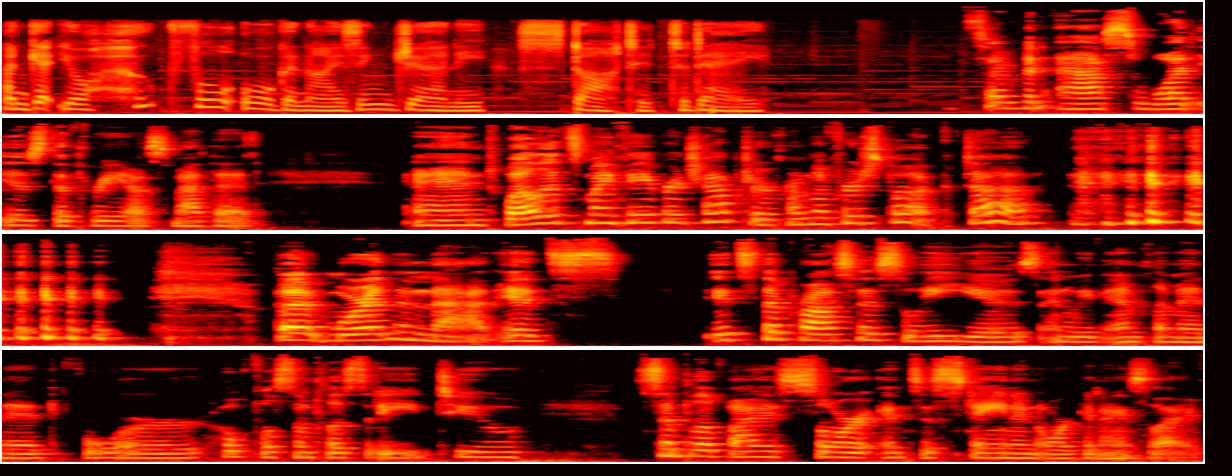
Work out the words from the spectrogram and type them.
and get your hopeful organizing journey started today. So, I've been asked what is the 3S method? And well, it's my favorite chapter from the first book. Duh. but more than that, it's it's the process we use and we've implemented for hopeful simplicity to simplify, sort, and sustain an organized life.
